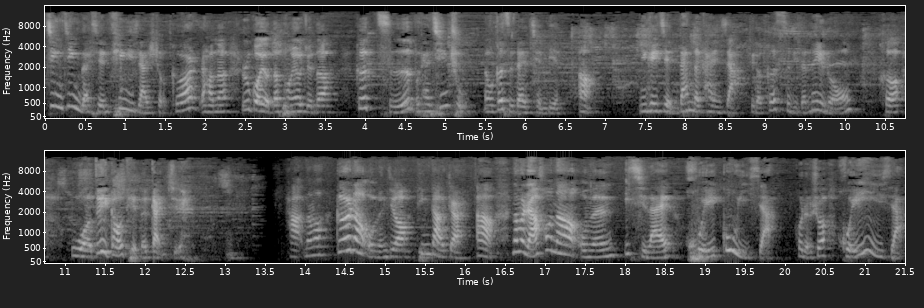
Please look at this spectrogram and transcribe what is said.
静静的先听一下这首歌，然后呢，如果有的朋友觉得歌词不太清楚，那么歌词在前边啊，你可以简单的看一下这个歌词里的内容和我对高铁的感觉。嗯，好，那么歌呢，我们就听到这儿啊，那么然后呢，我们一起来回顾一下，或者说回忆一下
